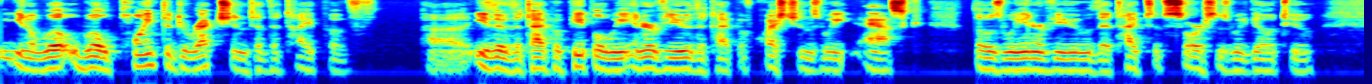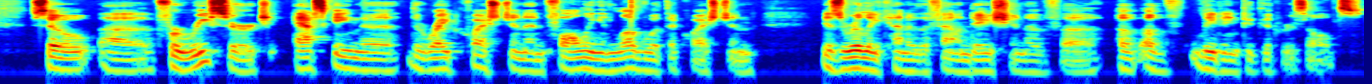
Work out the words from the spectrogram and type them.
you know, will will point the direction to the type of uh, either the type of people we interview, the type of questions we ask those we interview, the types of sources we go to. So uh, for research, asking the the right question and falling in love with the question is really kind of the foundation of, uh, of, of leading to good results.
